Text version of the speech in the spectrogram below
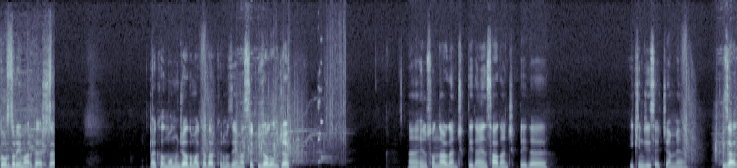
Durdurayım arkadaşlar. Bakalım 10. adıma kadar kırmızı yemezsek güzel olacak. Ee, en son nereden çıktıydı? En sağdan çıktıydı. İkinciyi seçeceğim ya. Güzel.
